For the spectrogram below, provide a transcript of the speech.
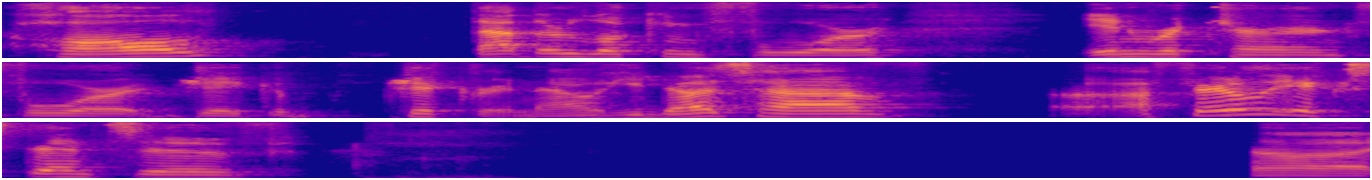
haul that they're looking for in return for Jakob Chychrun. Now he does have a fairly extensive uh,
